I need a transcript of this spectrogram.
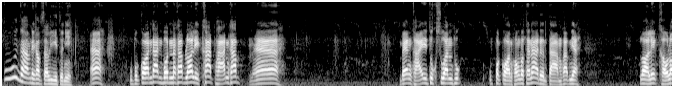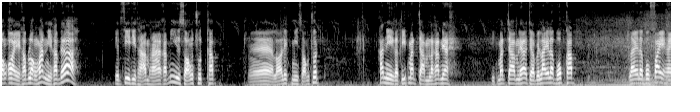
โอ้ยงามเลยครับสาลีตัวนี้อะอุปกรณ์ด้านบนนะครับล้อเหล็กคาดผานครับอ่าแบ่งขายทุกส่วนทุกอุปกรณ์ของรถไถนาเดินตามครับเนี่ยล้อเหล็กเขาล่องอ้อยครับล่องมั่นนี่ครับเด้อ อฟซีที่ถามหาครับมีอยู่สองชุดครับอ่าล้อเล็กมีสองชุดขั้นนี้ก็ติดมัดจำแล้วครับเนี่ยติดมัดจำแล้วจะไปไล่ระบบครับ ไล่ระบบไฟให้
